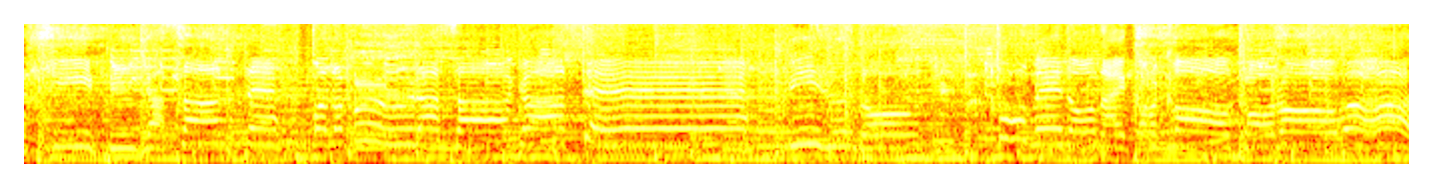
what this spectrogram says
日々が去ってまだぶら下がっているの。止めのないこの心は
